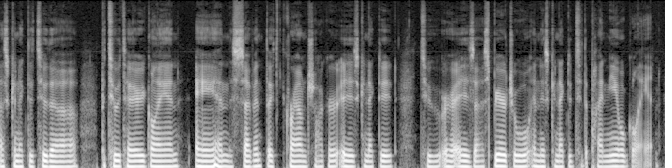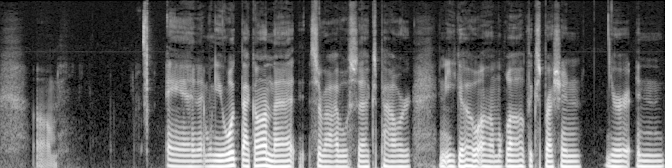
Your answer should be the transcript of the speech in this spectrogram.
That's connected to the pituitary gland. And the seventh, the crown chakra, is connected to, or is uh, spiritual and is connected to the pineal gland. Um, and when you look back on that, survival, sex, power, and ego, um, love, expression, your in,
